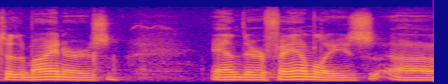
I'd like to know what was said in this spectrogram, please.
to the miners and their families. Uh,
